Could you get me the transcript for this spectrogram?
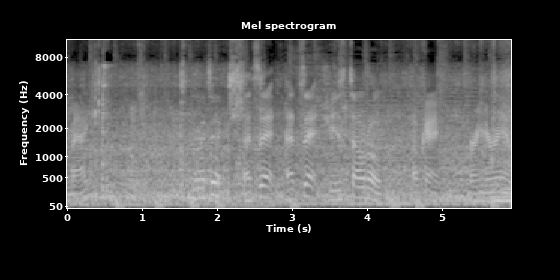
More mag. That's it. That's it. That's it. She's total. Okay. Bring her in.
